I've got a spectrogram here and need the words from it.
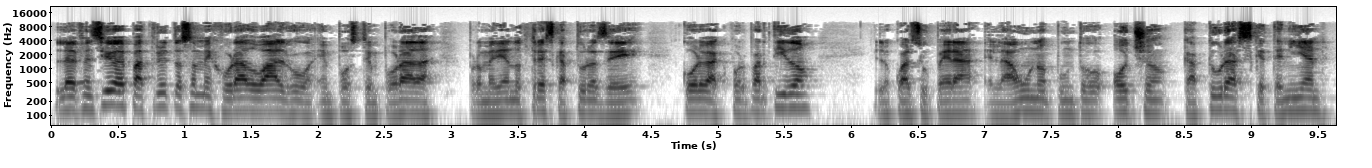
La defensiva de Patriotas ha mejorado algo en postemporada, promediando tres capturas de quarterback por partido, lo cual supera la 1.8 capturas que tenían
